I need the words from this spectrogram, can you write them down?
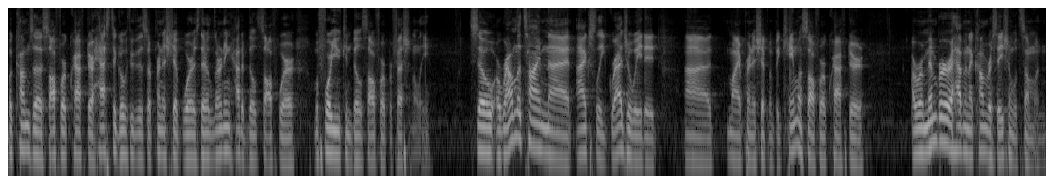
becomes a software crafter has to go through this apprenticeship whereas they're learning how to build software before you can build software professionally. So around the time that I actually graduated uh, my apprenticeship and became a software crafter, I remember having a conversation with someone.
